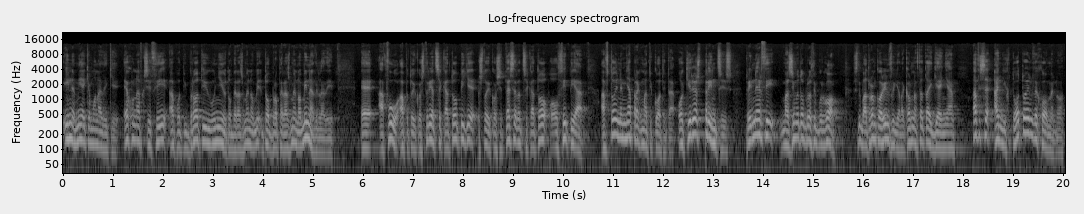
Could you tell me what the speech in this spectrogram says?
είναι μία και μοναδική. Έχουν αυξηθεί από την 1η Ιουνίου, τον, περασμένο, τον προπερασμένο μήνα δηλαδή, ε, αφού από το 23% πήγε στο 24% ο ΦΠΑ. Αυτό είναι μια πραγματικότητα. Ο κύριος Πρίντσης, πριν έρθει μαζί με τον Πρωθυπουργό στην Πατρών Κορίνθου για να κάνουν αυτά τα εγγένεια, άφησε ανοιχτό το ενδεχόμενο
